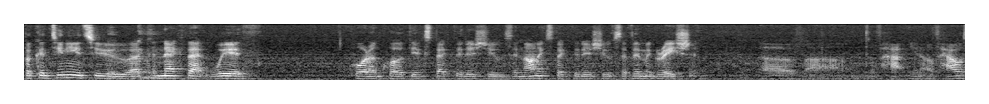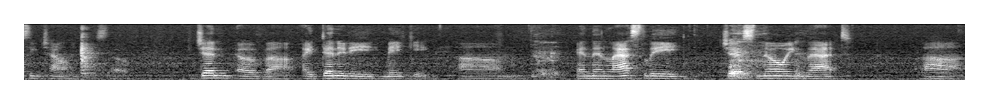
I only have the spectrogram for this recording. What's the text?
but continue to uh, connect that with, quote unquote, the expected issues and non expected issues of immigration, of um, of you know, of housing challenges, of gen, of uh, identity making. Um, and then lastly, just knowing that um,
